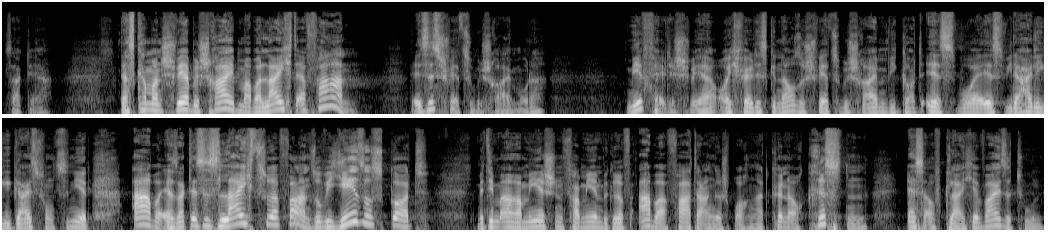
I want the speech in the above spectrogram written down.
sagt er. Das kann man schwer beschreiben, aber leicht erfahren. Es ist schwer zu beschreiben, oder? Mir fällt es schwer, euch fällt es genauso schwer zu beschreiben, wie Gott ist, wo er ist, wie der Heilige Geist funktioniert. Aber er sagt, es ist leicht zu erfahren. So wie Jesus Gott mit dem aramäischen Familienbegriff aber Vater angesprochen hat, können auch Christen es auf gleiche Weise tun.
